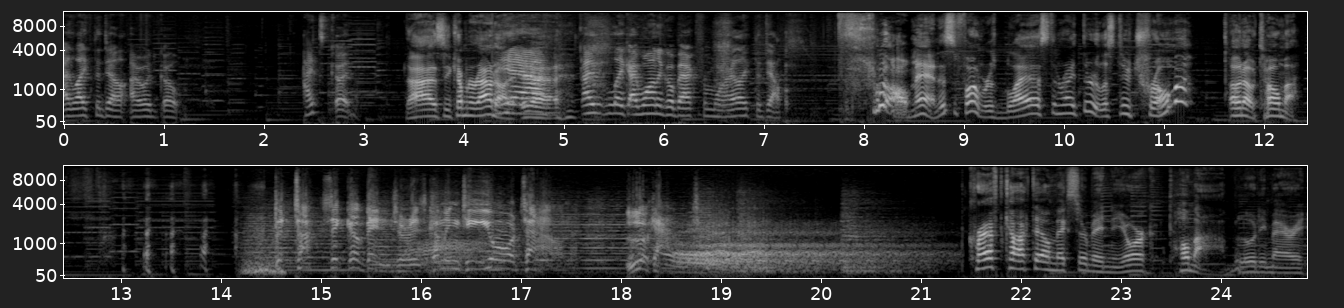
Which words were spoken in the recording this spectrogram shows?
I like the dill. I would go. It's good. Ah, is he coming around on yeah. it? I like. I want to go back for more. I like the dill. Oh man, this is fun. We're just blasting right through. Let's do Troma? Oh no, Toma. The Toxic Avenger is coming to your town. Look out. Craft cocktail mixer made in New York, Toma, Bloody Mary.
